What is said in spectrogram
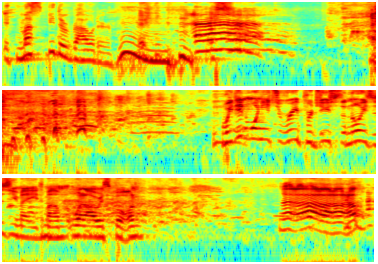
It must be the router. Hmm. We didn't want you to reproduce the noises you made, Mum, when I was born. Ah.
